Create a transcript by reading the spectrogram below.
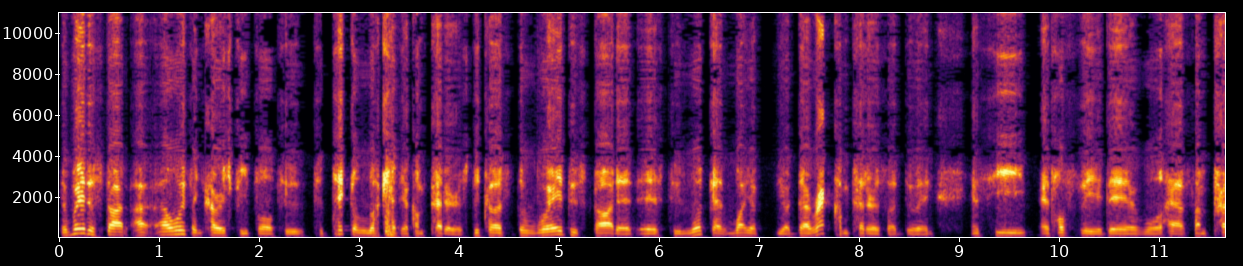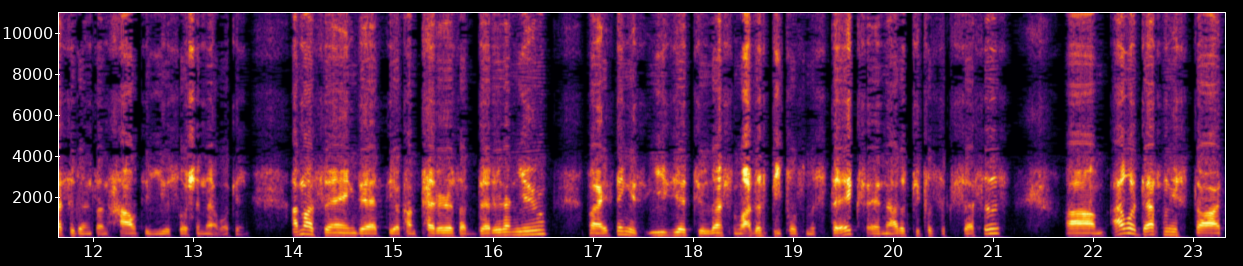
the way to start, I, I, always encourage people to, to take a look at your competitors because the way to start it is to look at what your, your direct competitors are doing and see, and hopefully they will have some precedence on how to use social networking. I'm not saying that your competitors are better than you, but I think it's easier to learn from other people's mistakes and other people's successes. Um, I would definitely start.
